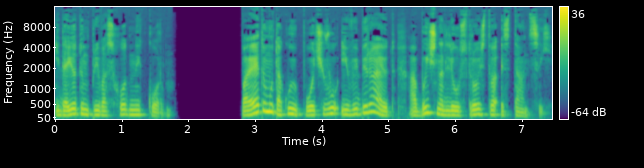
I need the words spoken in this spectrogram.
и дает им превосходный корм. Поэтому такую почву и выбирают обычно для устройства эстанций.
